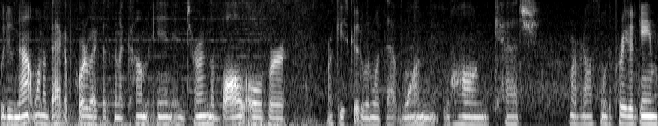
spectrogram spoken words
We do not want a backup quarterback that's going to come in and turn the ball over. Marquise Goodwin with that one long catch. Marvin Austin with a pretty good game.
